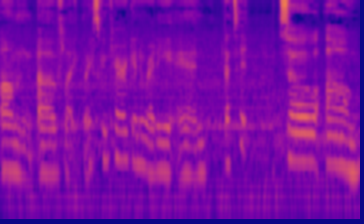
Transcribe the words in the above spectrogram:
um, of like my skincare, getting ready, and that's it. So um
